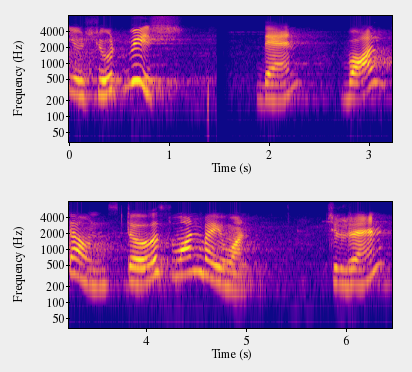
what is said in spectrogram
you should wish. Then, walk down stairs one by one. Children,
